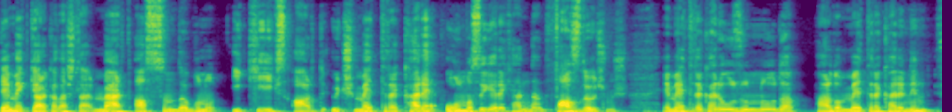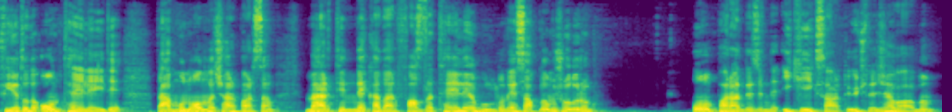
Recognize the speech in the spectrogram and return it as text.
Demek ki arkadaşlar Mert aslında bunu 2x artı 3 metrekare olması gerekenden fazla ölçmüş. E metrekare uzunluğu da pardon metrekarenin fiyatı da 10 TL idi. Ben bunu 10 ile çarparsam Mert'in ne kadar fazla TL bulduğunu hesaplamış olurum. 10 parantezinde 2x artı 3 ile cevabım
